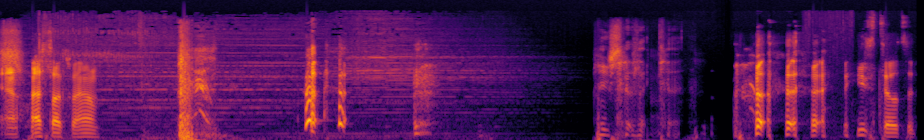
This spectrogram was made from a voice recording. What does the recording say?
Yeah, that sucks for him. said like that. He's tilted.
